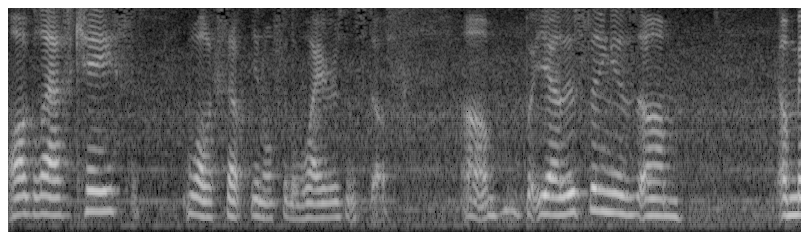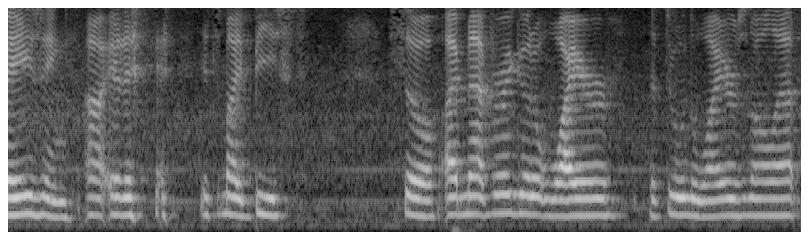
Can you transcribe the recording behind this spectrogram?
all glass case. Well except you know for the wires and stuff. Um, but yeah this thing is um, amazing. Uh, it, it's my beast. So I'm not very good at wire at doing the wires and all that.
